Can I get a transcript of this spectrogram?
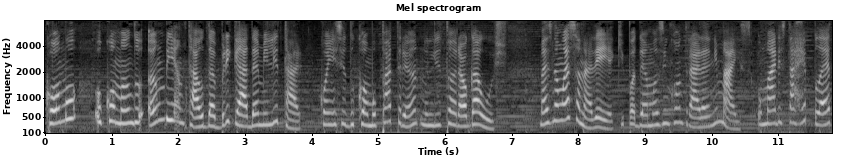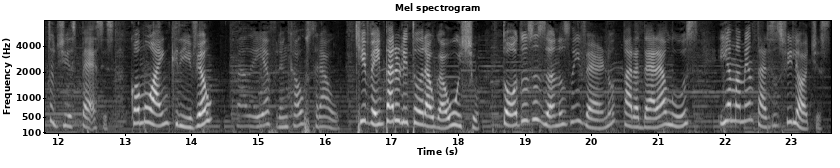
como o Comando Ambiental da Brigada Militar, conhecido como Patran no litoral gaúcho. Mas não é só na areia que podemos encontrar animais. O mar está repleto de espécies, como a incrível baleia franca austral, que vem para o litoral gaúcho todos os anos no inverno para dar à luz e amamentar seus filhotes,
